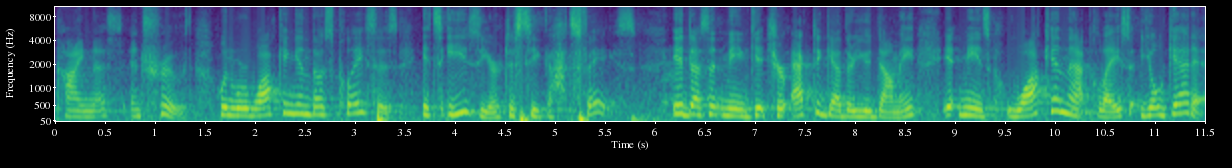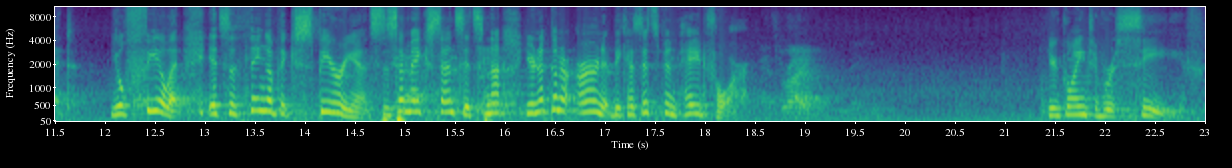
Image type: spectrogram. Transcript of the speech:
kindness, and truth. When we're walking in those places, it's easier to see God's face. It doesn't mean get your act together, you dummy. It means walk in that place, you'll get it. You'll feel it. It's a thing of experience. Does that make sense? It's not you're not going to earn it because it's been paid for. That's right. You're going to receive.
